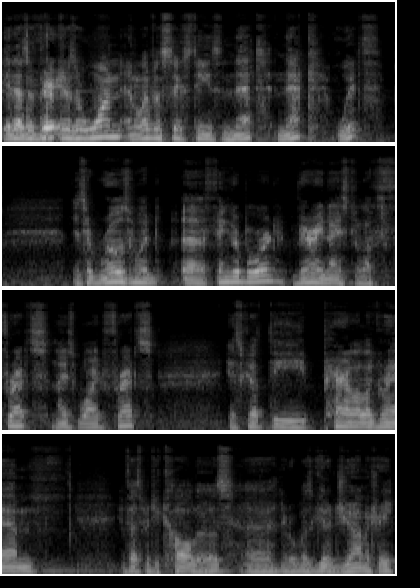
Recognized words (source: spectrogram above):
it has a very, it has a 1 and 11 16th net neck width. It's a rosewood uh, fingerboard, very nice deluxe frets, nice wide frets. It's got the parallelogram, if that's what you call those. Uh, never was good at geometry.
